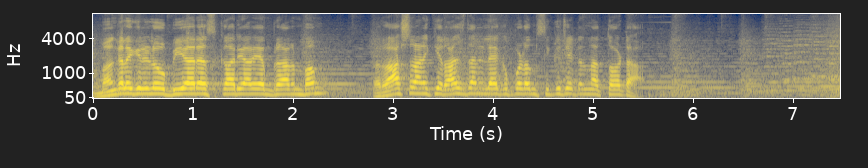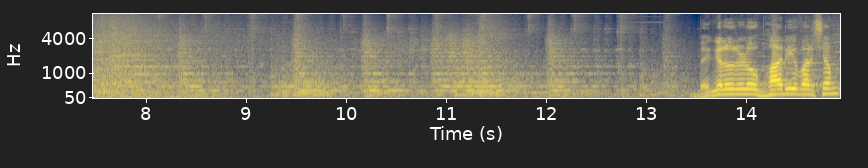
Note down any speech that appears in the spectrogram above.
మంగళగిరిలో బీఆర్ఎస్ కార్యాలయం ప్రారంభం. రాష్ట్రానికి రాజధాని లేకపోవడం సిగ్గుచేటన్న తోట. బెంగళూరులో భారీ వర్షం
